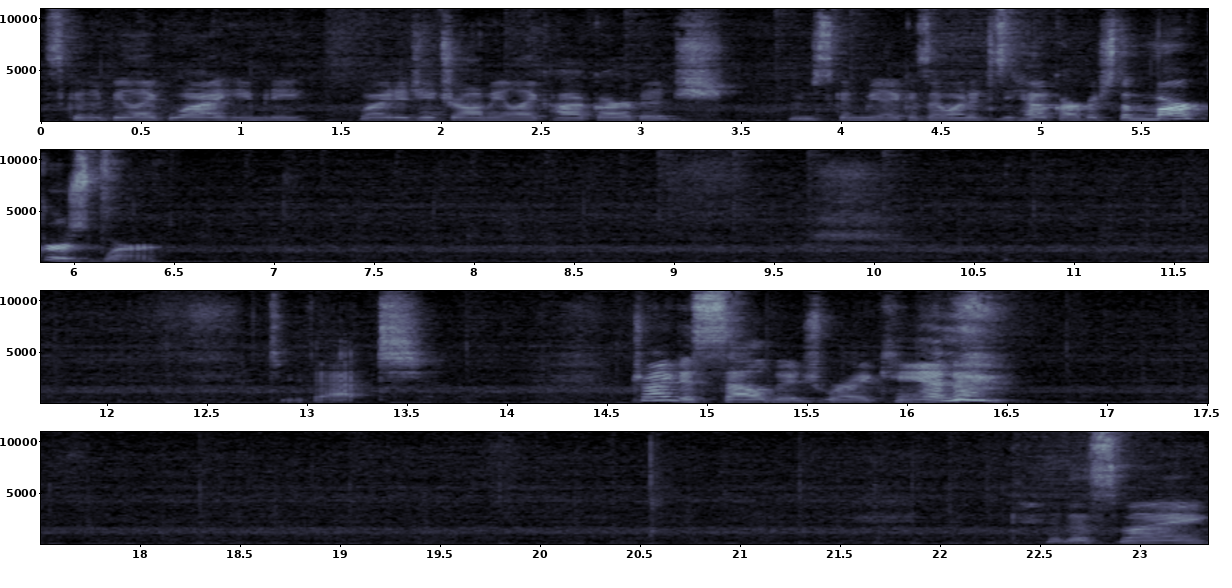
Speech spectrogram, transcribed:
It's gonna be like, why, Himari? Why did you draw me like hot garbage? I'm just gonna be like, because I wanted to see how garbage the markers were. That. I'm trying to salvage where I can. okay, this my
